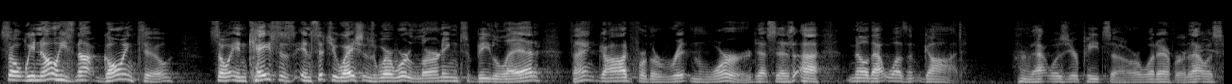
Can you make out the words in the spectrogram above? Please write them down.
So we know he's not going to. So in cases, in situations where we're learning to be led, thank God for the written word that says, uh, no, that wasn't God. that was your pizza or whatever. That was,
